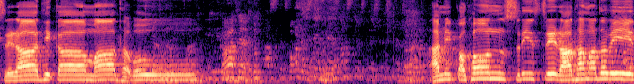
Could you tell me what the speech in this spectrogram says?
শ্রীরাধিকা মাধব। আমি কখন শ্রী শ্রী রাধা মাধবের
